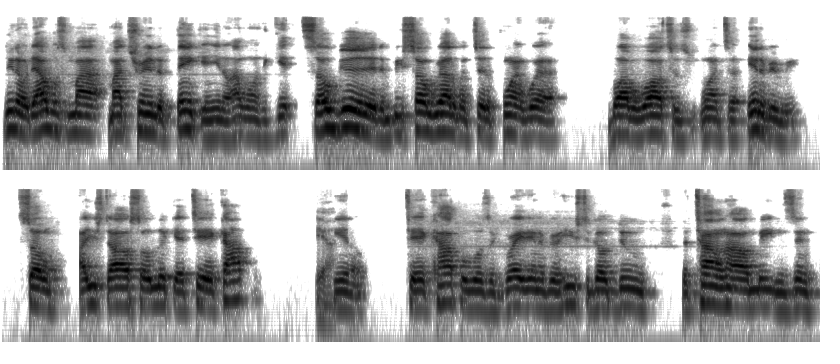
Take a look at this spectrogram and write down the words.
you know, that was my my trend of thinking. You know, I wanted to get so good and be so relevant to the point where Barbara Walters wanted to interview me. So I used to also look at Ted Koppel. Yeah. You know, Ted Koppel was a great interviewer. He used to go do the town hall meetings, and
